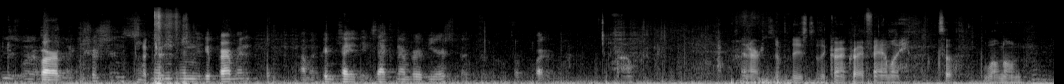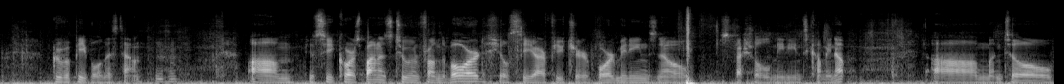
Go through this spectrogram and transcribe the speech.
He was one of our electricians in- in the department. Um, I couldn't tell you the exact number of years, but for for quite a while. Wow. And our sympathies to the Cronkite family. It's a well-known group of people in this town. Um, You'll see correspondence to and from the board. You'll see our future board meetings, no special meetings coming up um, until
